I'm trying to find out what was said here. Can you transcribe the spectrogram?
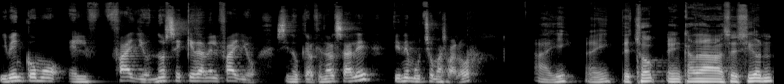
y ven cómo el fallo no se queda en el fallo, sino que al final sale, tiene mucho más valor. Ahí, ahí. De hecho, en cada sesión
